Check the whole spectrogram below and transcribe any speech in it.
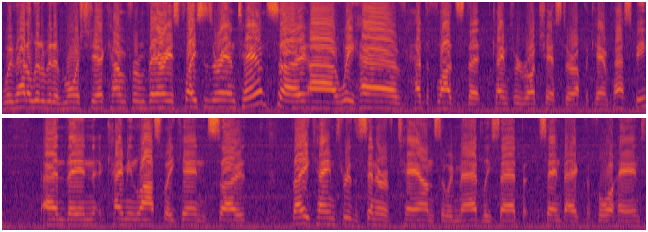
We've had a little bit of moisture come from various places around town, so uh, we have had the floods that came through Rochester up the Campaspe and then came in last weekend. So they came through the centre of town, so we madly sad, sandbagged beforehand.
